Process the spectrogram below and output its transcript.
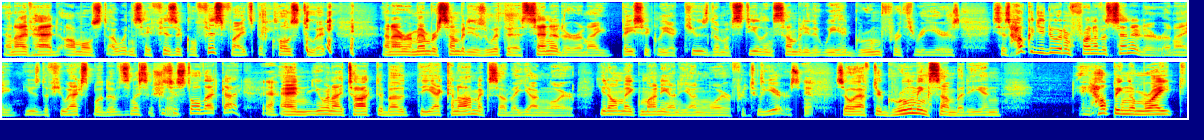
And I've had almost, I wouldn't say physical fistfights, but close to it. and I remember somebody was with a senator, and I basically accused them of stealing somebody that we had groomed for three years. He says, How could you do it in front of a senator? And I used a few expletives, and I said, Because you stole that guy. And you and I talked about the economics of a young lawyer. You don't make money on a young lawyer for two years. So after grooming somebody and helping them write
